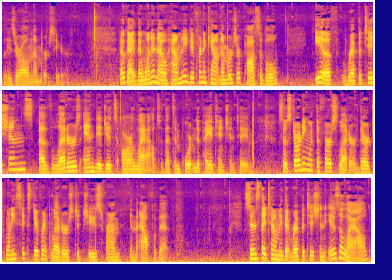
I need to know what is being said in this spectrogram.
These are all numbers here. Okay, they want to know how many different account numbers are possible if repetitions of letters and digits are allowed. So that's important to pay attention to. So, starting with the first letter, there are 26 different letters to choose from in the alphabet. Since they tell me that repetition is allowed,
